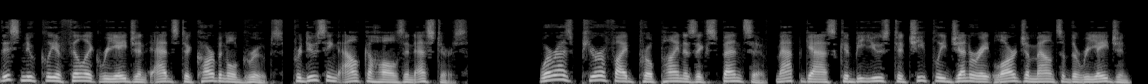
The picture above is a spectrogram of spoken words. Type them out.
This nucleophilic reagent adds to carbonyl groups, producing alcohols and esters. Whereas purified propyne is expensive, MAPP gas could be used to cheaply generate large amounts of the reagent.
